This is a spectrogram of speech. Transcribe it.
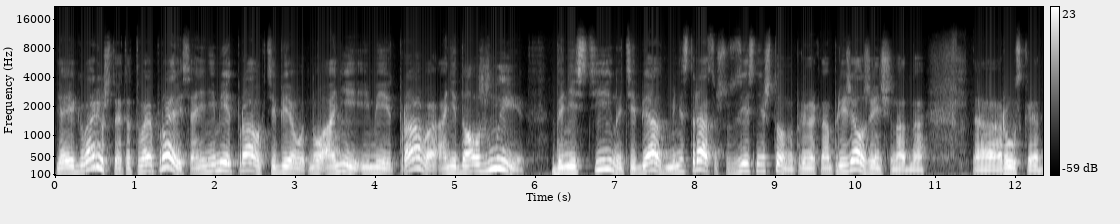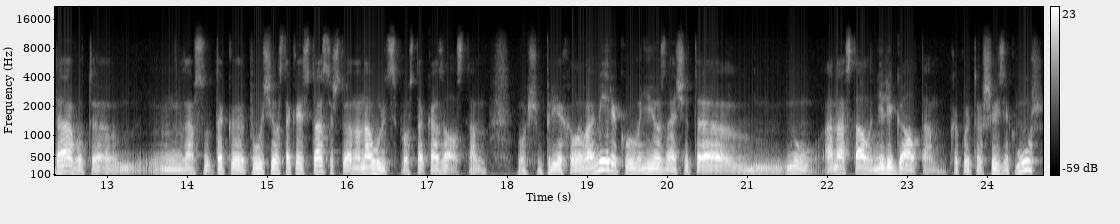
Я и говорю, что это твоя privacy, они не имеют права к тебе, вот, но они имеют право, они должны донести на тебя в администрацию, что здесь ничто. Например, к нам приезжала женщина одна, э, русская, да, вот э, так, получилась такая ситуация, что она на улице просто оказалась там, в общем, приехала в Америку, у нее, значит, э, ну, она стала нелегал там, какой-то шизик муж,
